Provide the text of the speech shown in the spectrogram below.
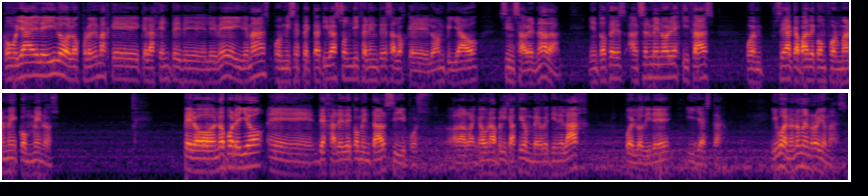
como ya he leído los problemas que, la gente le ve y demás, pues mis expectativas son diferentes a los que lo han pillado sin saber nada. Y entonces, al ser menores, quizás pues sea capaz de conformarme con menos. Pero no por ello eh, dejaré de comentar si pues al arrancar una aplicación veo que tiene lag, pues lo diré y ya está. Y bueno, no me enrollo más.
